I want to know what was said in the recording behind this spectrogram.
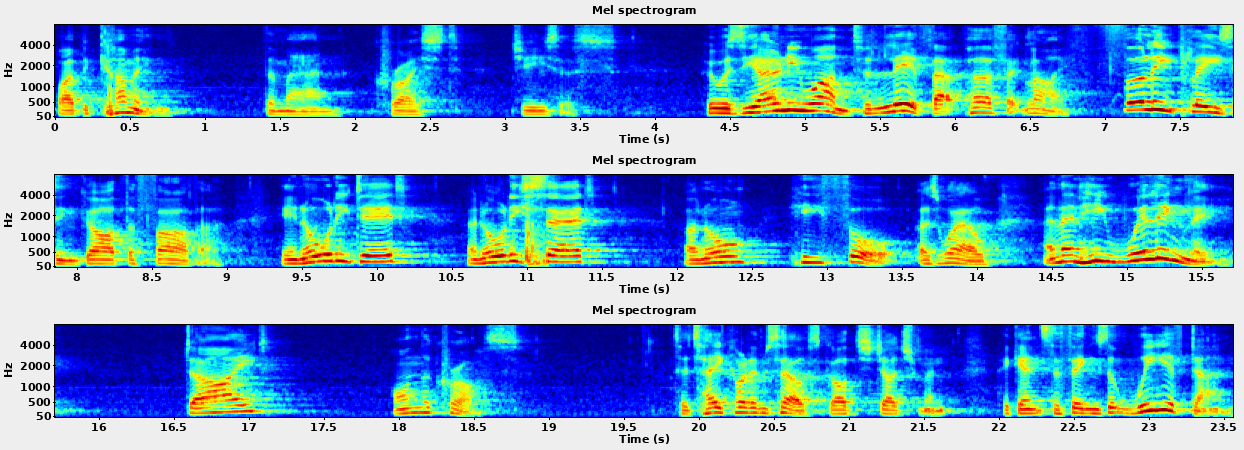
by becoming the man Christ Jesus, who was the only one to live that perfect life, fully pleasing God the Father in all he did and all he said and all he thought as well. And then he willingly died on the cross to take on himself God's judgment against the things that we have done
